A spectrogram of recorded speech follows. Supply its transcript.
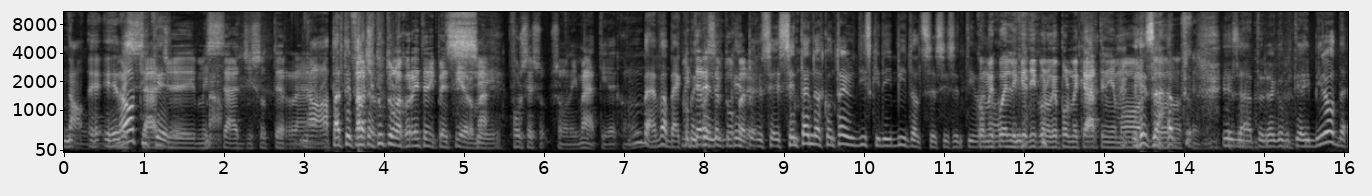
No, eh, erotiche- messaggi, no. sotterranei? No, a parte il No, fatto- c'è tutta una corrente di pensiero, Sì. ma forse so- sono dei matti. Ecco, non- Beh, vabbè, Mi interessa il tuo che- parere. se- sentendo al contrario i dischi dei Beatles si sentivano Come quelli che dicono che Paul McCartney è morto. esatto, sì. esatto, nella copertina di B-Road.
